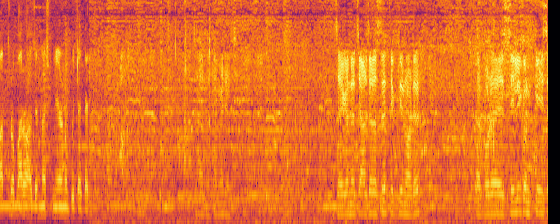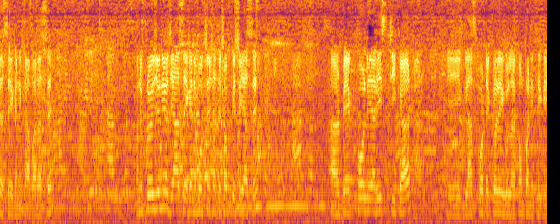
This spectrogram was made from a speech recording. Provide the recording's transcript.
মাত্র বারো হাজার নয়শো নিরানব্বই টাকায়। এখানে চার্জার আছে ফিফটিন ওয়াটের তারপরে সিলিকন কেস আছে এখানে কাভার আছে। মানে প্রয়োজনীয় যা আছে এখানে বক্সের সাথে সব কিছুই আছে। আর ব্যাক পোলিয়ার স্টিকার এই গ্লাস প্রোটেক্টর এগুলা কোম্পানি থেকে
